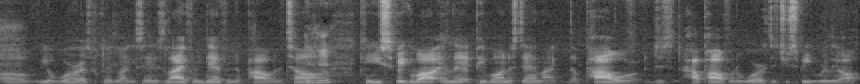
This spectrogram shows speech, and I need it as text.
of your words because, like I said, it's life and death in the power of the tongue. Mm-hmm. Can you speak about and let people understand like the power, just how powerful the words that you speak really are?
